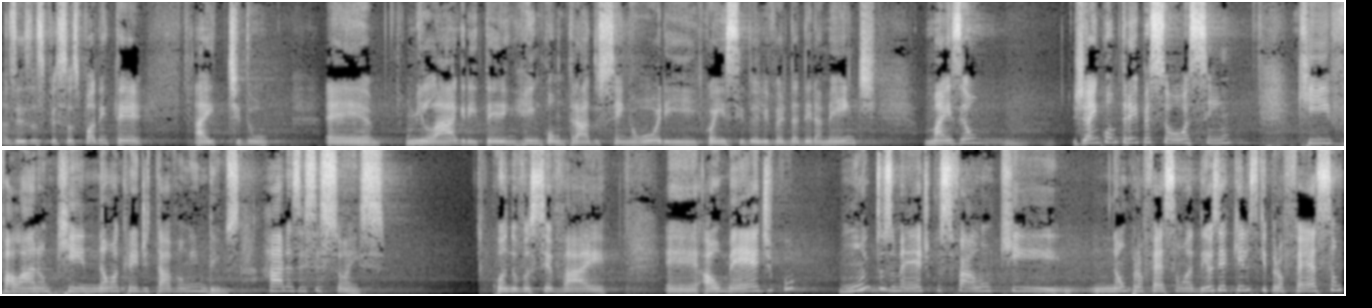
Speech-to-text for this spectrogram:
Às vezes as pessoas podem ter aí tido é, um milagre e terem reencontrado o Senhor e conhecido Ele verdadeiramente, mas eu já encontrei pessoas, sim, que falaram que não acreditavam em Deus. Raras exceções. Quando você vai é, ao médico, Muitos médicos falam que não professam a Deus e aqueles que professam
